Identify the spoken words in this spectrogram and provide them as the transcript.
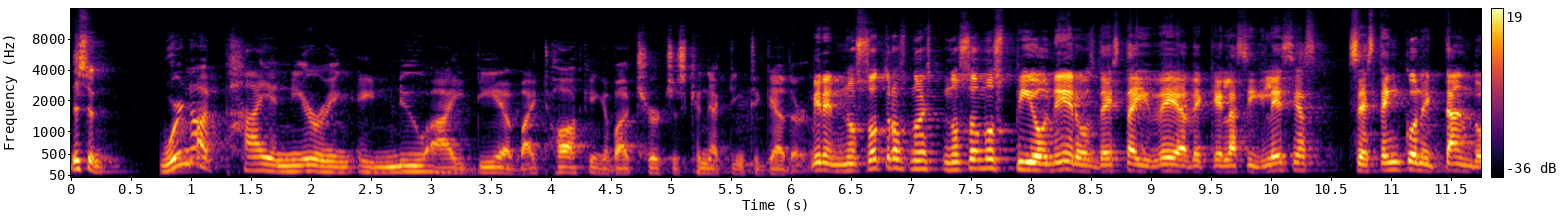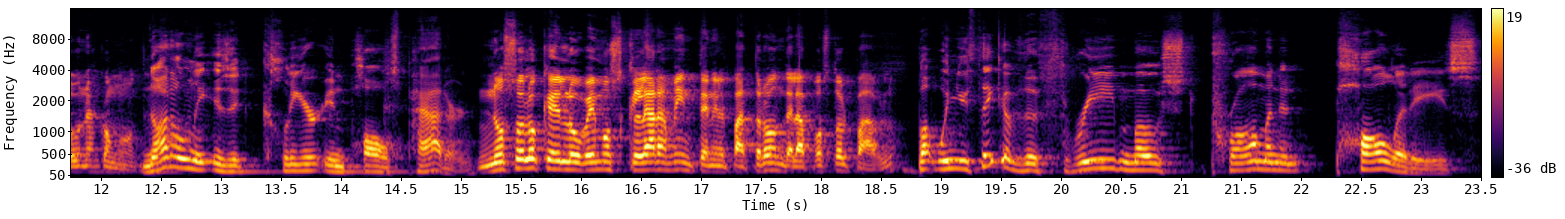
Listen, we're not pioneering a new idea by talking about churches connecting together. Miren, nosotros no, es- no somos pioneros de esta idea de que las iglesias se estén conectando unas con otras. Not only is it clear in Paul's pattern, No solo que lo vemos claramente en el patrón del apóstol Pablo, but when you think of the three most prominent polities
